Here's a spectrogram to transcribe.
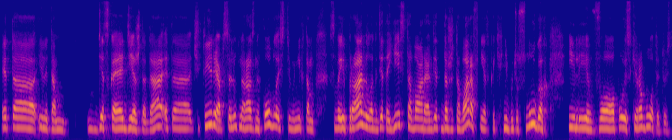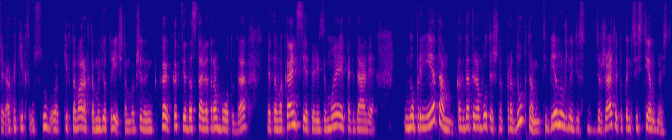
это или там детская одежда, да, это четыре абсолютно разных области, у них там свои правила, где-то есть товары, а где-то даже товаров нет в каких-нибудь услугах или в поиске работы, то есть о каких услугах, о каких товарах там идет речь, там вообще ну, как, как тебе доставят работу, да, это вакансии, это резюме и так далее но при этом, когда ты работаешь над продуктом, тебе нужно держать эту консистентность,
